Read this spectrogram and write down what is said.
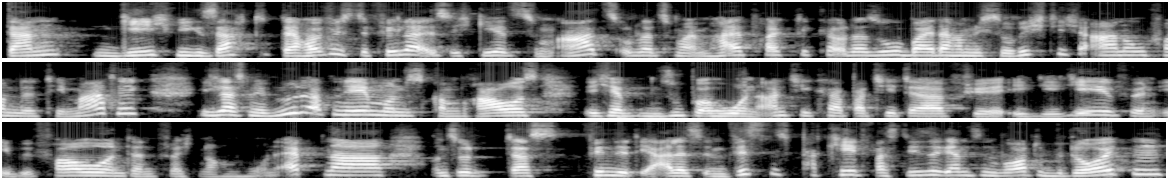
Dann gehe ich, wie gesagt, der häufigste Fehler ist, ich gehe jetzt zum Arzt oder zu meinem Heilpraktiker oder so. Beide haben nicht so richtig Ahnung von der Thematik. Ich lasse mir Blut abnehmen und es kommt raus, ich habe einen super hohen Antikörpertiter für EGG, für ein EBV und dann vielleicht noch einen hohen Äppner und so. Das findet ihr alles im Wissenspaket, was diese ganzen Worte bedeuten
